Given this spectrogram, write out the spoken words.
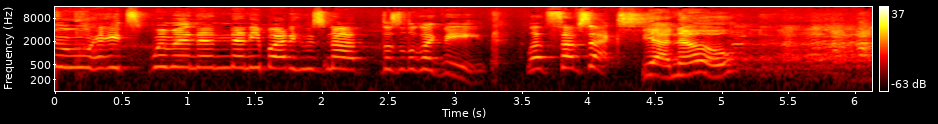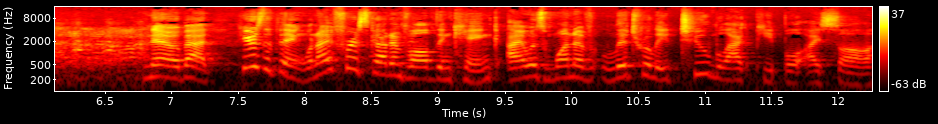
who hates women and anybody who's not doesn't look like me. Let's have sex. Yeah, no. No, bad. Here's the thing. When I first got involved in kink, I was one of literally two black people I saw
